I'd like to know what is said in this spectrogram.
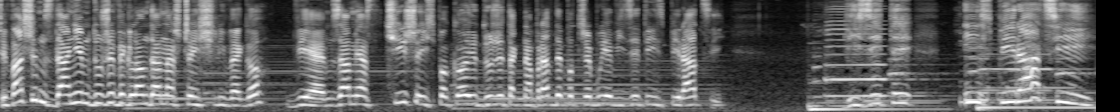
Czy waszym zdaniem duży wygląda na szczęśliwego? Wiem, zamiast ciszy i spokoju duży tak naprawdę potrzebuje wizyty inspiracji. Wizyty inspiracji!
